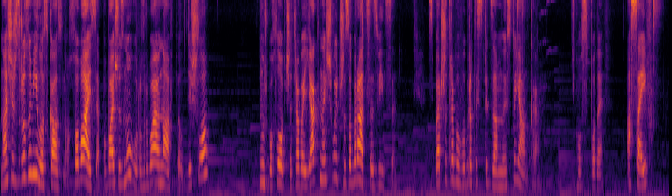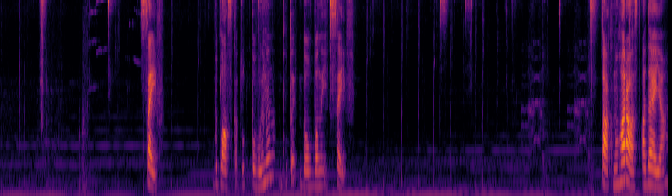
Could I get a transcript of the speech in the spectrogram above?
Наче ж зрозуміло сказано: ховайся, побачу знову, розрубаю навпіл. Дійшло? Ну ж бо, хлопче, треба якнайшвидше забиратися звідси. Спершу треба вибратися з підземної стоянки. Господи. А сейф? Сейф. Будь ласка, тут повинен бути довбаний сейф. Так, ну гаразд, а де я?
